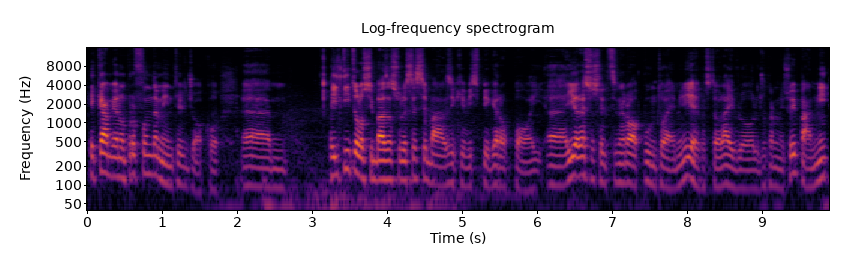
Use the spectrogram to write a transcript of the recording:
e cambiano profondamente il gioco. Ehm, il titolo si basa sulle stesse basi che vi spiegherò poi. Eh, io adesso selezionerò appunto Emily, e questo live lo, lo giocherò nei suoi panni,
